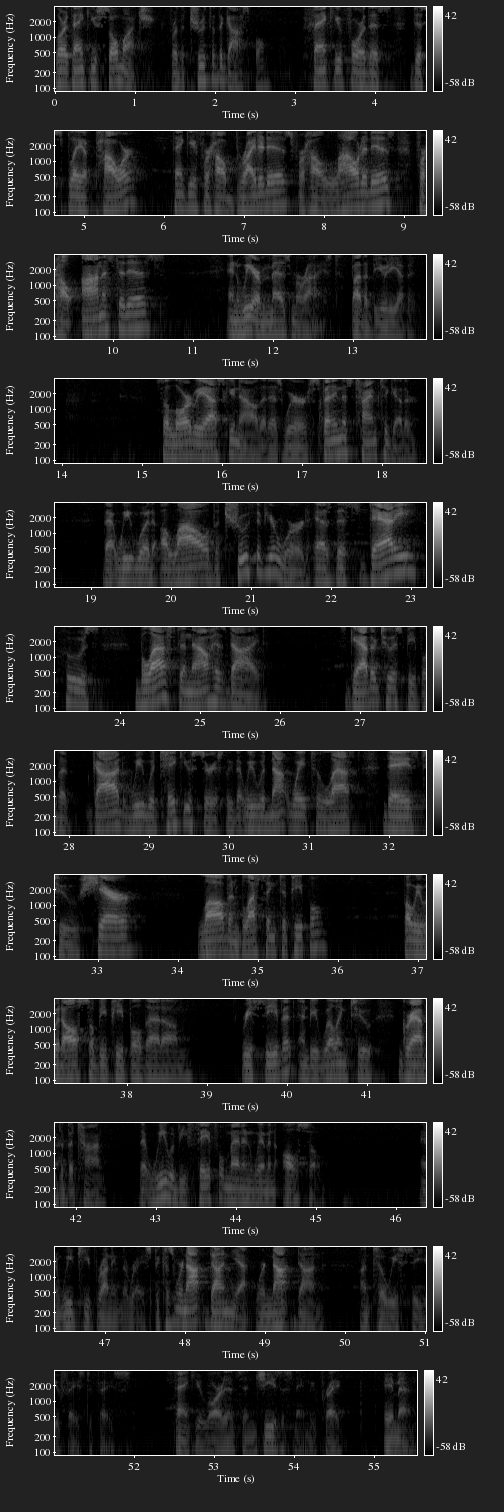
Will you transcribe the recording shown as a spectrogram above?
Lord, thank you so much for the truth of the gospel. Thank you for this display of power. Thank you for how bright it is, for how loud it is, for how honest it is. And we are mesmerized by the beauty of it. So, Lord, we ask you now that as we're spending this time together, that we would allow the truth of your word as this daddy who's blessed and now has died is gathered to his people, that God, we would take you seriously, that we would not wait to the last days to share love and blessing to people, but we would also be people that um, receive it and be willing to grab the baton, that we would be faithful men and women also. and we keep running the race because we're not done yet. We're not done until we see you face to face. Thank you, Lord. And it's in Jesus' name we pray. Amen.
